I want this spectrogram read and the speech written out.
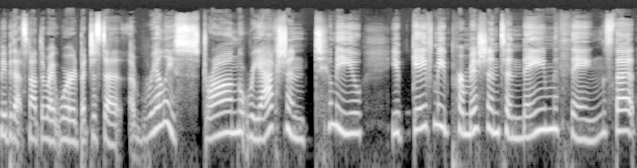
maybe that's not the right word, but just a, a really strong reaction to me. You you gave me permission to name things that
